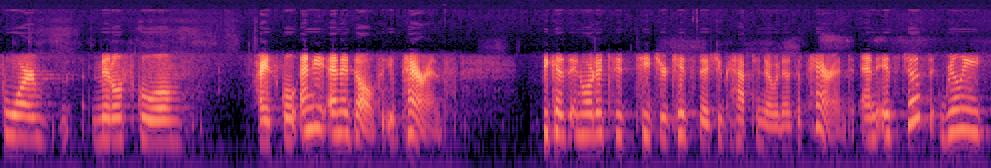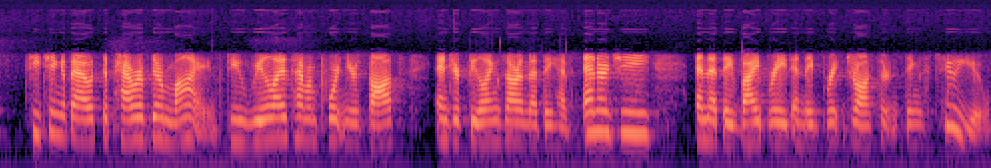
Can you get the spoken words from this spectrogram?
for middle school, high school, any and adult eh, parents. Because in order to teach your kids this, you have to know it as a parent, and it's just really teaching about the power of their minds. Do you realize how important your thoughts and your feelings are, and that they have energy, and that they vibrate and they draw certain things to you?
